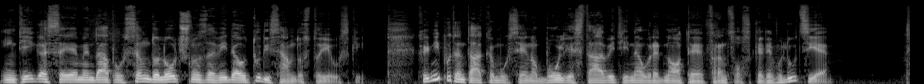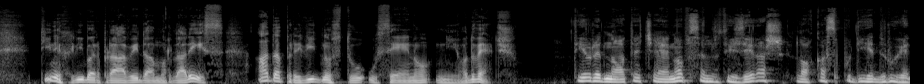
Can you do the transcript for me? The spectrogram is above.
in tega se je menda povsem določno zavedal tudi sam Dostojevski. Ker ni potem takem vseeno bolje staviti na vrednote francoske revolucije? Tine Hriber pravi, da morda res, a da previdnost tu vseeno ni odveč. Te vrednote, če eno absolutiziraš, lahko spodije druge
